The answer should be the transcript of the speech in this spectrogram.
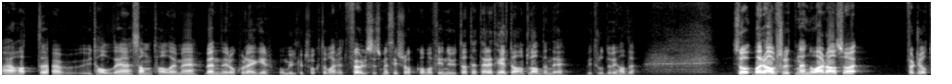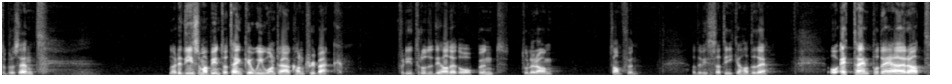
Jeg har hatt uh, utallige samtaler med venner og kolleger om hvilket sjokk det var. Et følelsesmessig sjokk om å finne ut at dette er et helt annet land enn det vi trodde vi hadde. Så bare avsluttende. Nå er det altså 48 nå er det de som har begynt å tenke «We want our country back». For de trodde de hadde et åpent, tolerant samfunn. Og det viste seg at de ikke hadde det. Og Et tegn på det er at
